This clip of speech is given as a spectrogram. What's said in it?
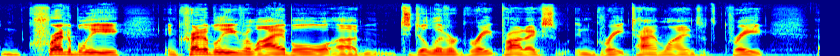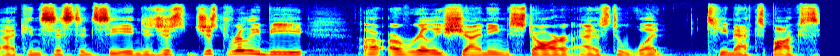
incredibly incredibly reliable um, to deliver great products in great timelines with great uh, consistency and to just just really be a, a, really shining star as to what team xbox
